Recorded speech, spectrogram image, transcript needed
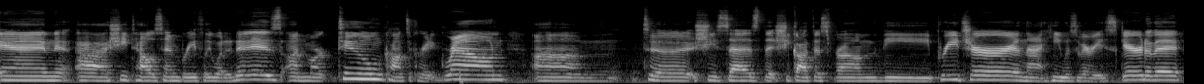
and uh, she tells him briefly what it is unmarked tomb consecrated ground um, to she says that she got this from the preacher and that he was very scared of it.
